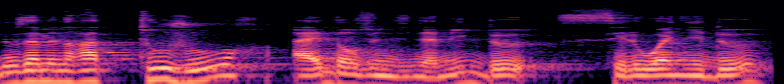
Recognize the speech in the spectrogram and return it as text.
nous amènera toujours à être dans une dynamique de s'éloigner d'eux.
